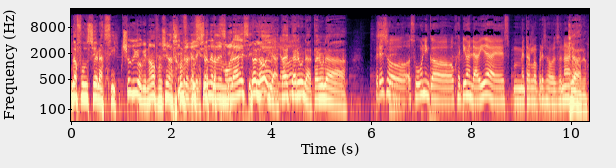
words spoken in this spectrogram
no funciona así. Yo digo que no funciona así, No pero que Alexander de. Moraes No lo está- odia, Lo está, está en una, está en una. Pero eso, su único objetivo en la vida es meterlo preso a Bolsonaro. Claro.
